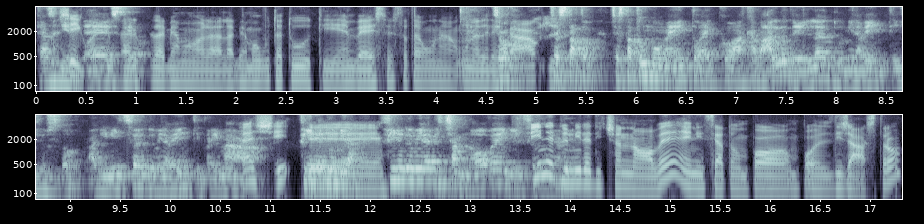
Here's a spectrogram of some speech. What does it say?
casi sì, di Investio. L'abbiamo, l'abbiamo avuta tutti, Investio è stata una, una delle diciamo, cause. C'è stato, c'è stato, un momento, ecco, a cavallo del 2020, giusto? All'inizio del 2020, prima... Eh sì. Fine, eh, 2000, fine 2019. Fine 2019 è iniziato un po', un po il disastro.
